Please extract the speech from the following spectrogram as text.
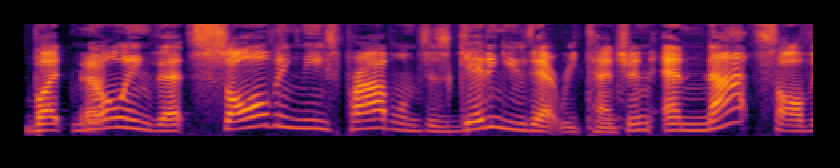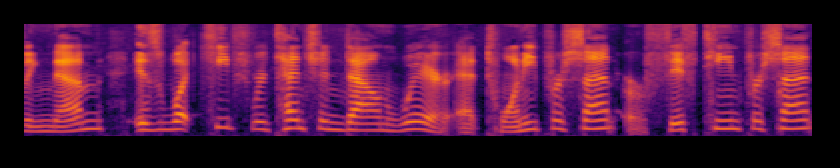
but knowing that solving these problems is getting you that retention, and not solving them is what keeps retention down where? At 20% or 15%?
